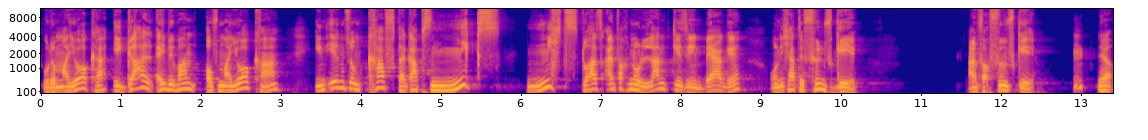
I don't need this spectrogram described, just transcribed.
oder Mallorca, egal, ey, wir waren auf Mallorca in irgendeinem so Kaff, da gab's nix, nichts. Du hast einfach nur Land gesehen, Berge und ich hatte 5G. Einfach 5G. Ja.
